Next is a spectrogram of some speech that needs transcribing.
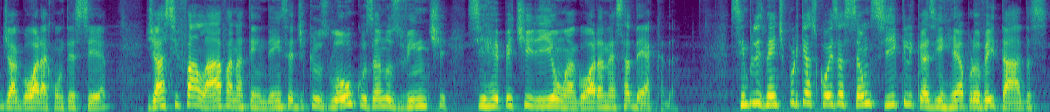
de agora acontecer, já se falava na tendência de que os loucos anos 20 se repetiriam agora nessa década. Simplesmente porque as coisas são cíclicas e reaproveitadas,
